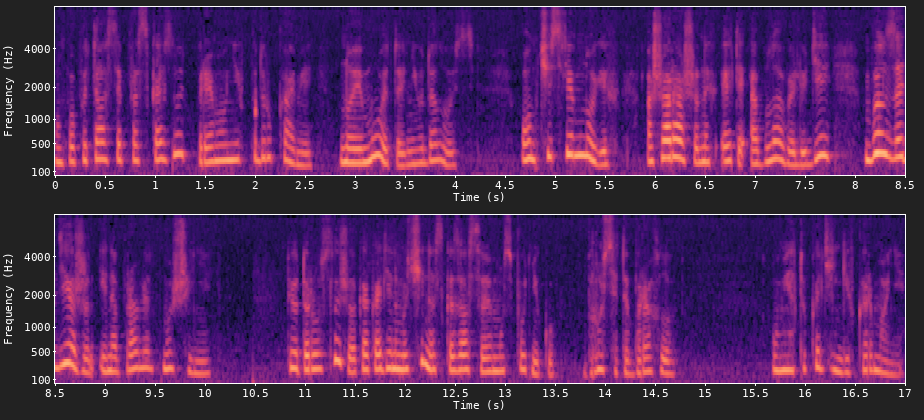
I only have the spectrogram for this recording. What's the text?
Он попытался проскользнуть прямо у них под руками, но ему это не удалось. Он в числе многих ошарашенных этой облавой людей был задержан и направлен к машине. Петр услышал, как один мужчина сказал своему спутнику: "Брось это барахло. У меня только деньги в кармане.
